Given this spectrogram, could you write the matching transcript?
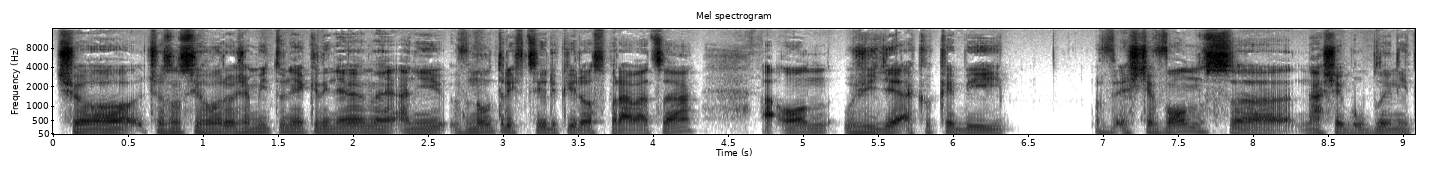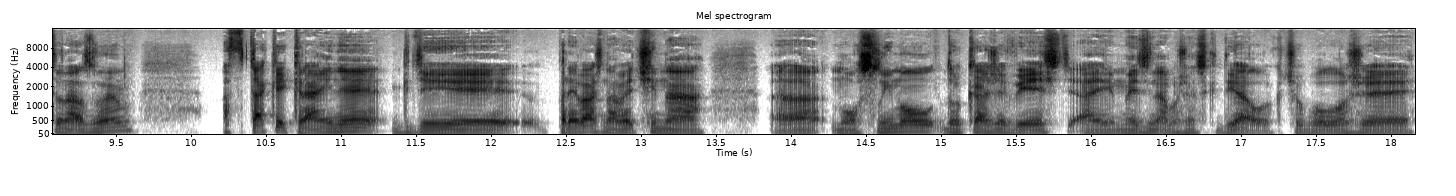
Čo, čo som si hovoril, že my tu niekedy nevieme ani vnútri v cirkvi rozprávať sa a on už ide ako keby ešte von z e, našej bubliny, to nazvem, a v takej krajine, kde je prevažná väčšina uh, moslimov, dokáže viesť aj medzináboženský dialog, čo bolo, že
